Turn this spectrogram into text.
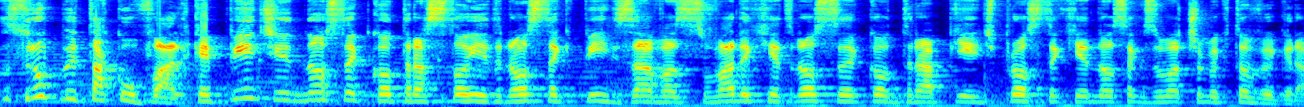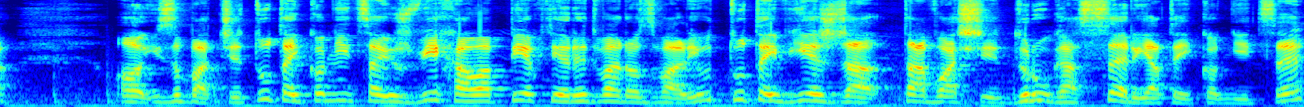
zróbmy taką walkę. 5 jednostek kontra 100 jednostek, 5 zaawansowanych jednostek kontra 5 prostych jednostek, zobaczymy kto wygra. O i zobaczcie, tutaj konnica już wjechała, pięknie Rydwan rozwalił, tutaj wjeżdża ta właśnie druga seria tej konnicy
